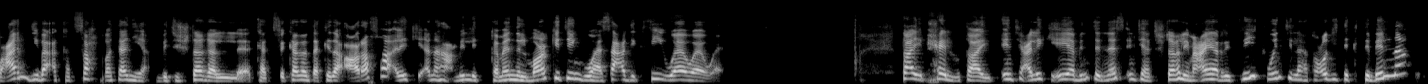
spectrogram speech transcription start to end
وعندي بقى كانت صاحبة تانية بتشتغل كانت في كندا كده أعرفها قالت لي أنا هعمل لك كمان ال marketing وهساعدك فيه و و و. طيب حلو. طيب انت عليكي إيه يا بنت الناس؟ انت هتشتغلي معايا ال retreat وانت اللي هتقعدي تكتبي لنا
